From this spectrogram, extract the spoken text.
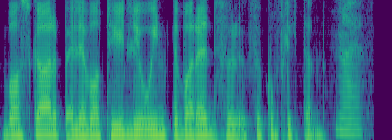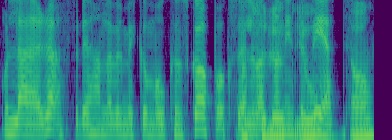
vara skarp eller vara tydlig och inte vara rädd för, för konflikten. Nej. Och lära, för det handlar väl mycket om okunskap också. eller att man inte jo. vet. Ja,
